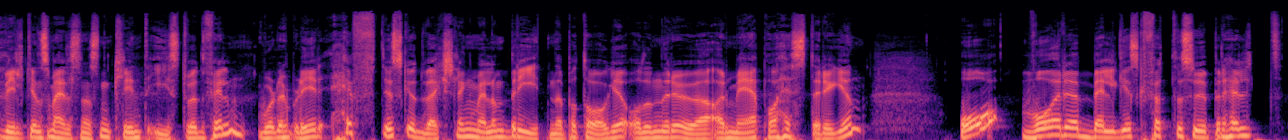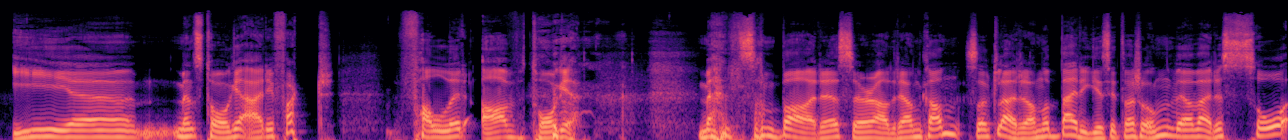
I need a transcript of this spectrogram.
hvilken som helst nesten Clint Eastwood-film, hvor det blir heftig skuddveksling mellom britene på toget og Den røde armé på hesteryggen. Og vår belgiskfødte superhelt i eh, Mens toget er i fart, faller av toget. Men som bare sir Adrian kan, så klarer han å berge situasjonen ved å være så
